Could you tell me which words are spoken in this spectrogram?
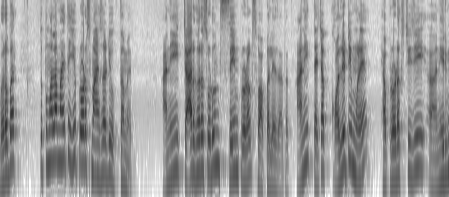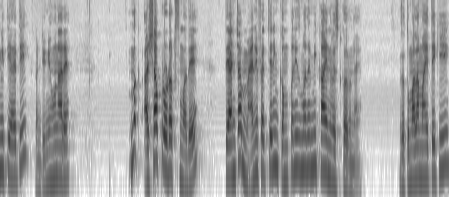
बरोबर? तर तुम्हाला माहिती आहे हे प्रोडक्ट्स माझ्यासाठी उत्तम आहेत. आणि चार घरं सोडून सेम प्रोडक्ट्स वापरले जातात. आणि त्याच्या क्वालिटीमुळे ह्या प्रोडक्ट्सची जी निर्मिती आहे ती कंटिन्यू होणार आहे. मग अशा प्रोडक्ट्समध्ये त्यांच्या मॅन्युफॅक्चरिंग कंपनीजमध्ये मी काय इन्व्हेस्ट करू नये जर तुम्हाला माहिती आहे की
